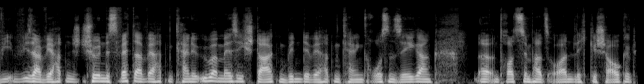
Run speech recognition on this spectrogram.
wie, wie gesagt, wir hatten schönes Wetter, wir hatten keine übermäßig starken Winde, wir hatten keinen großen Seegang äh, und trotzdem hat's ordentlich geschaukelt.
